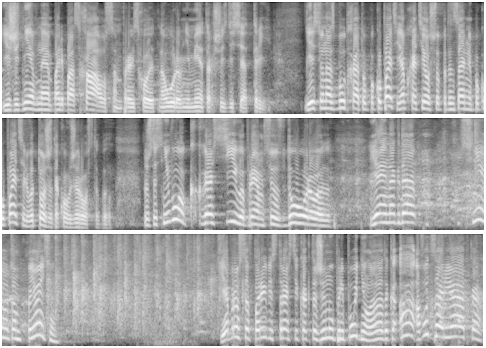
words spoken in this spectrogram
Ежедневная борьба с хаосом происходит на уровне метр шестьдесят три. Если у нас будут хату покупать, я бы хотел, чтобы потенциальный покупатель вот тоже такого же роста был. Потому что с него красиво, прям все здорово. Я иногда с ним, ну, там, понимаете? Я просто в порыве страсти как-то жену приподнял, она такая, а, а вот зарядка.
